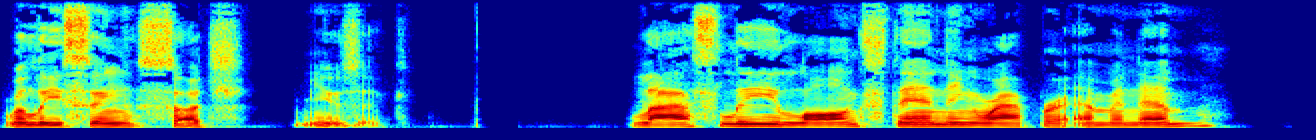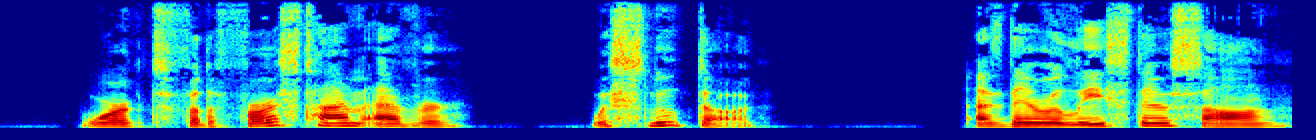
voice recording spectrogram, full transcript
releasing such music. Lastly, long standing rapper Eminem worked for the first time ever with Snoop Dogg as they released their song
